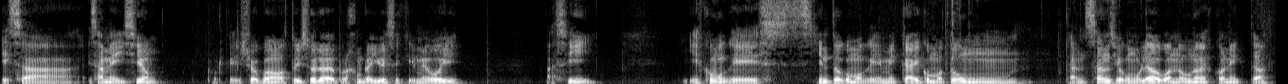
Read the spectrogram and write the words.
esa, esa medición. Porque yo cuando estoy solo, por ejemplo, hay veces que me voy así y es como que siento como que me cae como todo un cansancio acumulado cuando uno desconecta.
